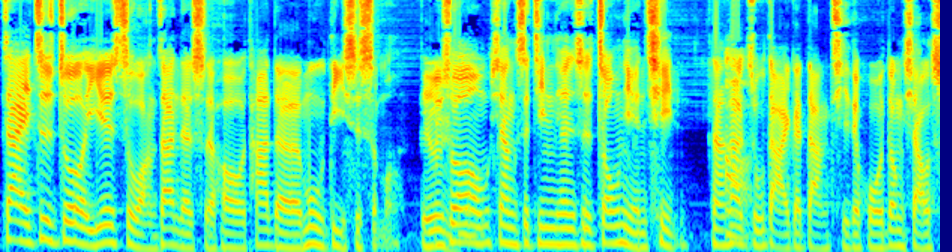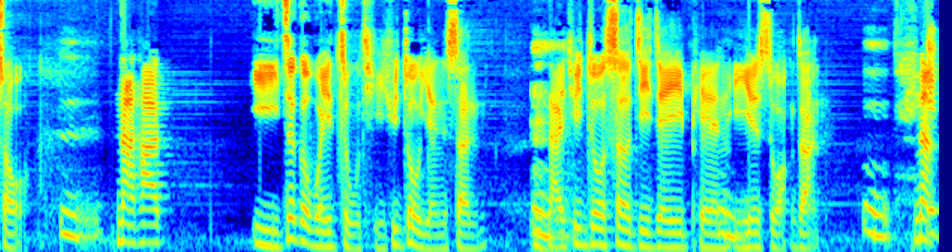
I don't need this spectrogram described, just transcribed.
在制作一页式网站的时候，它的目的是什么。比如说，像是今天是周年庆，那它主打一个档期的活动销售，嗯，那它。以这个为主题去做延伸，嗯、来去做设计这一篇一页式网站。嗯，那也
